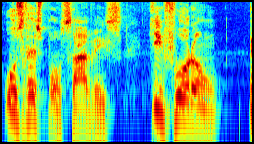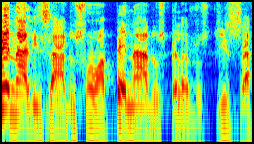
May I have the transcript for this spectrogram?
Os responsáveis que foram penalizados, foram apenados pela justiça,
